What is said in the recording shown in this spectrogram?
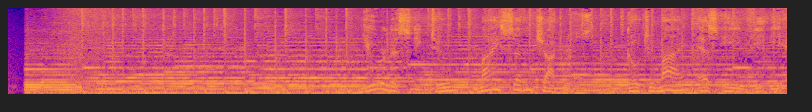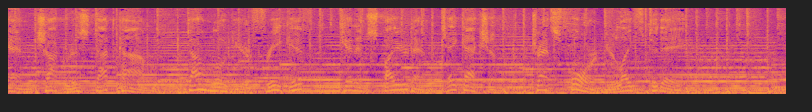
You were listening to My Seven Chakras. Go to my, S-E-V-E-N, chakras.com. Download your free gift, get inspired, and take action. Transform your life today.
